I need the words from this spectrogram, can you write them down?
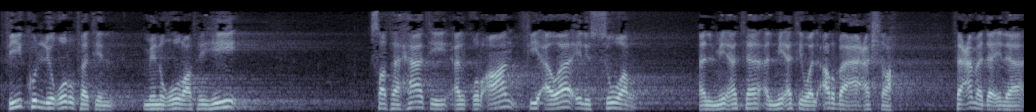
في كل غرفة من غرفه صفحات القرآن في أوائل السور المئة المئة والأربع عشرة. فعمد إلى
